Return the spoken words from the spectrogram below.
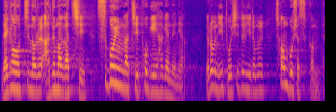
내가 어찌 너를 아드마같이 스보임같이 포기하겠느냐. 여러분 이 도시들 이름을 처음 보셨을 겁니다.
